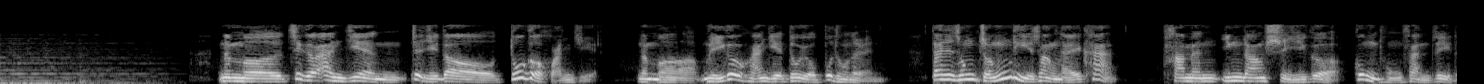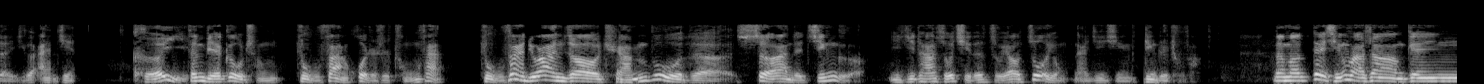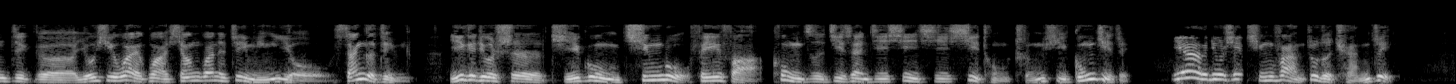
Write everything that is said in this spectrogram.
那么这个案件涉及到多个环节，那么每一个环节都有不同的人，但是从整体上来看，他们应当是一个共同犯罪的一个案件，可以分别构成主犯或者是从犯。主犯就按照全部的涉案的金额以及它所起的主要作用来进行定罪处罚。那么在刑法上跟这个游戏外挂相关的罪名有三个罪名，一个就是提供侵入非法控制计算机信息系统程序工具罪，第二个就是侵犯著作权罪，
